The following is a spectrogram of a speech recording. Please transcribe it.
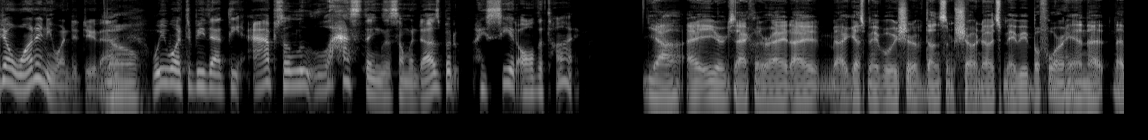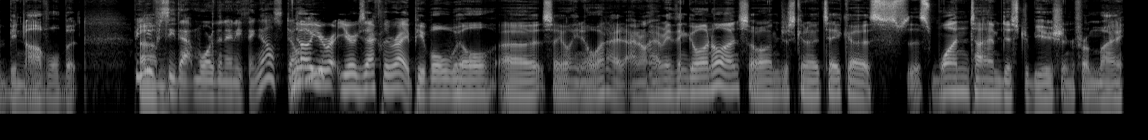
don't want anyone to do that. No. We want to be that the absolute last things that someone does, but I see it all the time. Yeah, I, you're exactly right. I I guess maybe we should have done some show notes maybe beforehand. That that'd be novel, but but you um, see that more than anything else, don't no, you? No, you're you're exactly right. People will uh, say, "Well, you know what? I, I don't have anything going on, so I'm just going to take a this one time distribution from my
